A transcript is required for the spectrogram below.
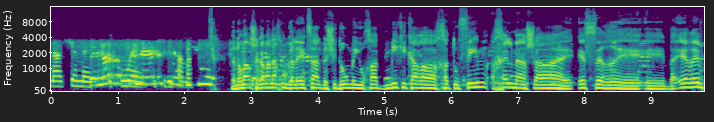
מאז שהם נחטפו בשבי חמאס. ונאמר שגם אנחנו גלי צה"ל בשידור מיוחד מכיכר החטופים החל מהשעה 10 בערב.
